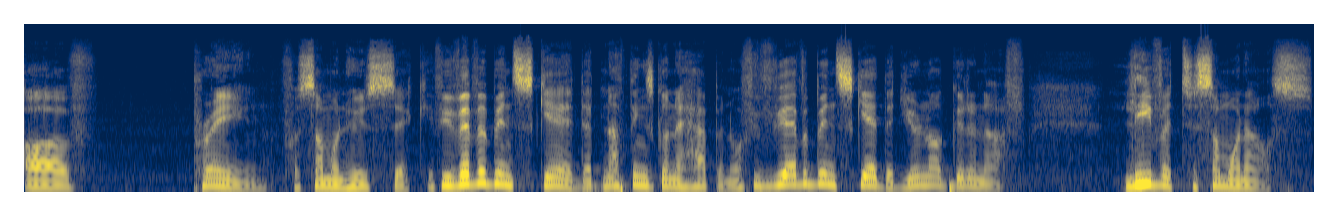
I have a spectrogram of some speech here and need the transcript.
of praying for someone who's sick, if you've ever been scared that nothing's going to happen, or if you've ever been scared that you're not good enough, leave it to someone else.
